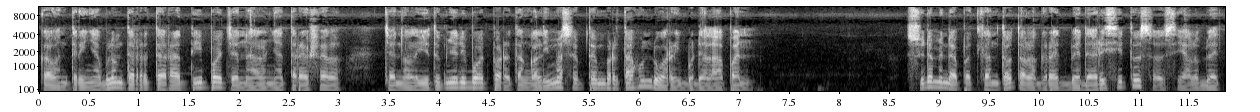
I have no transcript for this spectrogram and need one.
countrynya belum tertera tipe channelnya travel. Channel youtube-nya dibuat pada tanggal 5 September tahun 2008 sudah mendapatkan total grade B dari situs Social Blade.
